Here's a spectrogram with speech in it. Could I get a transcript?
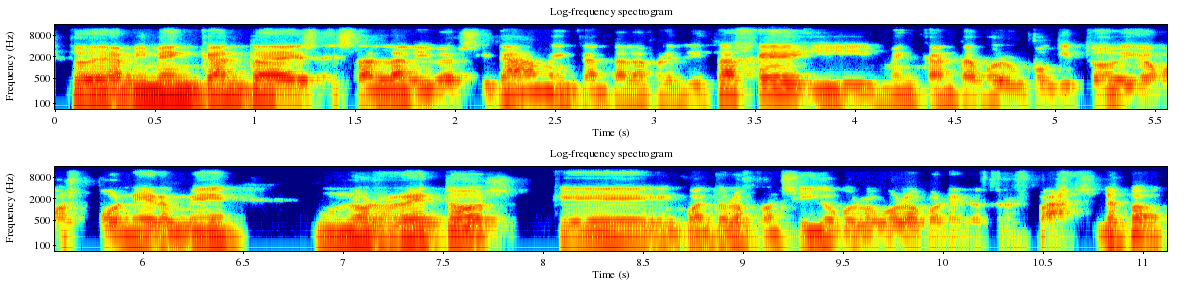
Entonces a mí me encanta esa la diversidad, me encanta el aprendizaje y me encanta por un poquito, digamos, ponerme unos retos que en cuanto los consigo, pues luego lo poner otros más, ¿no?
